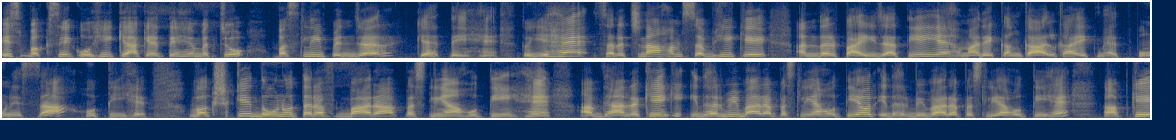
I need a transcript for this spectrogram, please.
इस बक्से को ही क्या कहते हैं बच्चों? पसली पिंजर कहते हैं। तो यह संरचना हम सभी के अंदर पाई जाती है, यह हमारे कंकाल का एक महत्वपूर्ण हिस्सा होती है। वक्ष के दोनों तरफ़ बारह पसलियाँ होती हैं। आप ध्यान रखें कि इधर भी बारह पसलियाँ होती है और इधर भी बारह पसलियाँ होती है। आपके,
